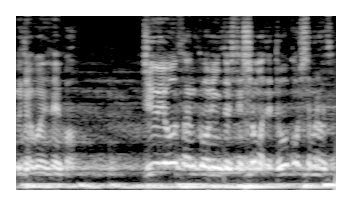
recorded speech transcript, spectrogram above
歌声聖子重要参考人として署まで同行してもらうぞ。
